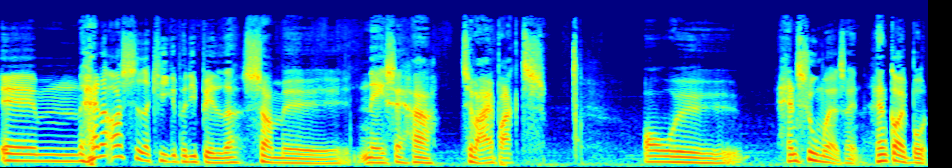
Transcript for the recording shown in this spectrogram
Øhm, han har også siddet og kigget på de billeder, som øh, NASA har tilvejebragt. Og øh, han zoomer altså ind. Han går i bund.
